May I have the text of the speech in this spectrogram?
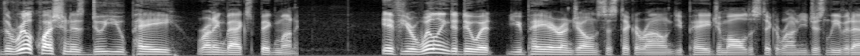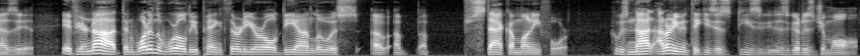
the real question is do you pay running backs big money? If you're willing to do it, you pay Aaron Jones to stick around, you pay Jamal to stick around, you just leave it as is. If you're not, then what in the world are you paying 30 year old Dion Lewis a, a, a, stack of money for? Who's not? I don't even think he's as he's as good as Jamal.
